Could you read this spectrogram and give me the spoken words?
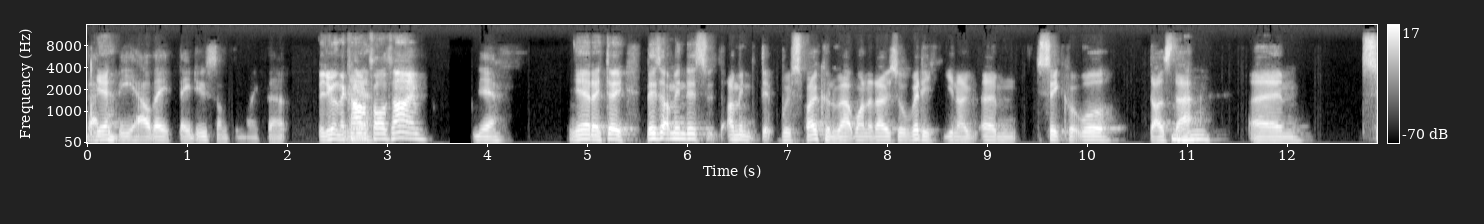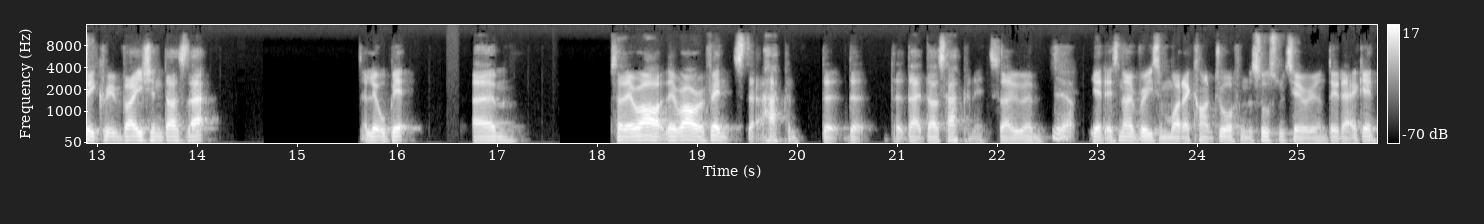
that Yeah. could be how they they do something like that. they do it in the comics Yeah. all the time. Yeah, Yeah, they do. There's, I mean, there's, I mean, th- we've spoken about one of those already. You know, um, Secret War does that. Mhm. Um, Secret Invasion does that a little bit. Um, so there are there are events that happen that that that, that does happen in. So um, Yeah. yeah, there's no reason why they can't draw from the source material and do that again.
